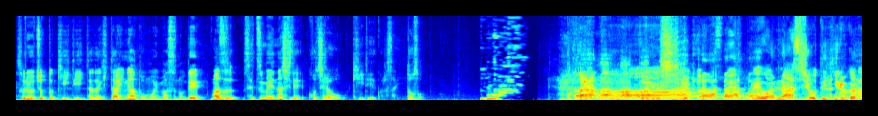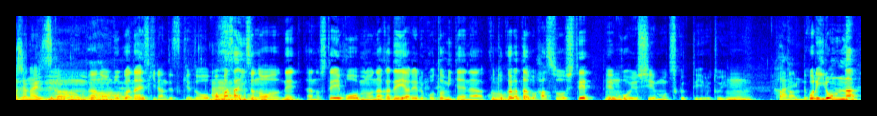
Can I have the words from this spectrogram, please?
それをちょっと聞いていただきたいなと思いますのでまず説明なしでこちらを聞いてください。どうぞ。はい、という CM なんですね。これはラジオできるかなじゃないですか、あの僕は大好きなんですけど、まあ、まさにその、ね、あのステイホームの中でやれることみたいなことから多分発想して、えーこういう CM を作っているといううんパターンで、これいろんな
